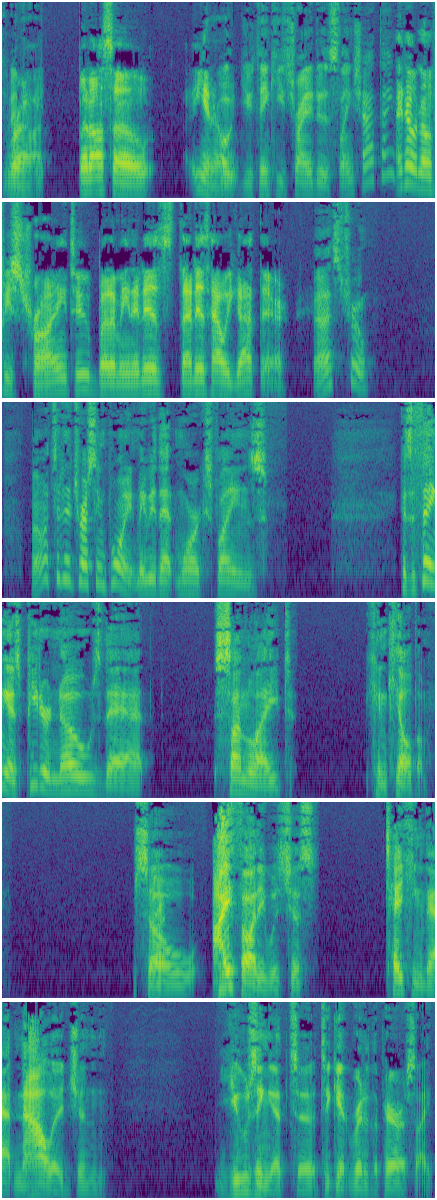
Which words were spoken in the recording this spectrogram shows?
Right. But also, you know, Oh, you think he's trying to do the slingshot thing? I don't know if he's trying to, but I mean, it is that is how he got there. That's true. Well, that's an interesting point. Maybe that more explains. Because the thing is, Peter knows that sunlight can kill them. So I thought he was just taking that knowledge and using it to, to get rid of the parasite,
